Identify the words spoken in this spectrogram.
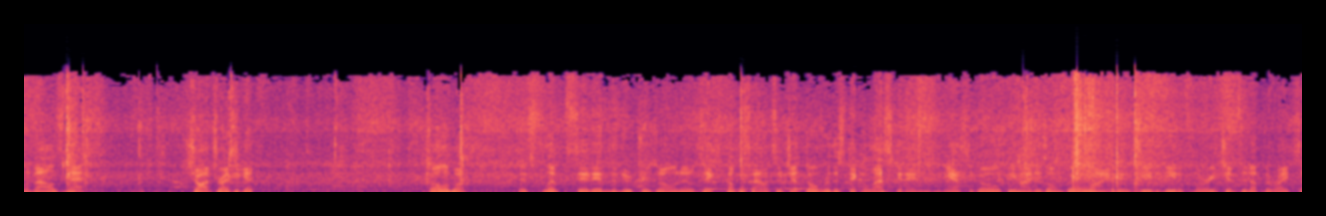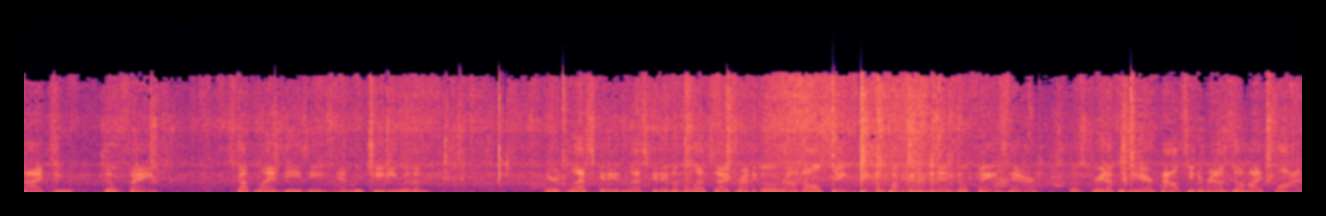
Laval's net. Shaw tries to get Goluba just flips it in the neutral zone. It'll take a couple bounces just over the stick of Leskinen, and he has to go behind his own goal line. Goes D to D to Fleury, chips it up the right side to Dauphin. It's got Blandisi and Lucchini with him. Here's Leskinen. Leskinen on the left side trying to go around Alsing. Puts the puck behind the net. Dauphin's there. Goes straight up in the air, bouncing around to the high slot.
